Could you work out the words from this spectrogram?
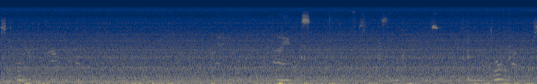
to turn up the power. I, I also noticed some things using the door lights.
